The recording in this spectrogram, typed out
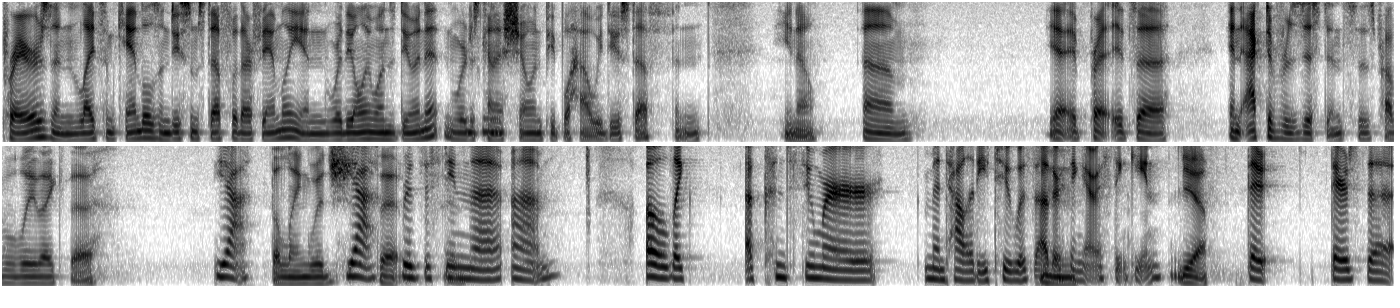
prayers and light some candles and do some stuff with our family and we're the only ones doing it and we're just kind of showing people how we do stuff and you know um yeah it pre- it's a an act of resistance is probably like the Yeah. the language Yeah. that Resisting the um oh, like a consumer mentality too was the other thing I was thinking. yeah there there's the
